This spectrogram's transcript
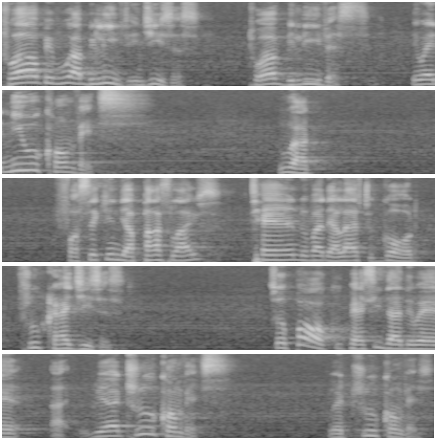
12 people who had believed in Jesus, 12 believers. They were new converts who had forsaken their past lives turned over their lives to God through Christ Jesus. So Paul could perceive that they were, uh, true converts. Were true converts.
